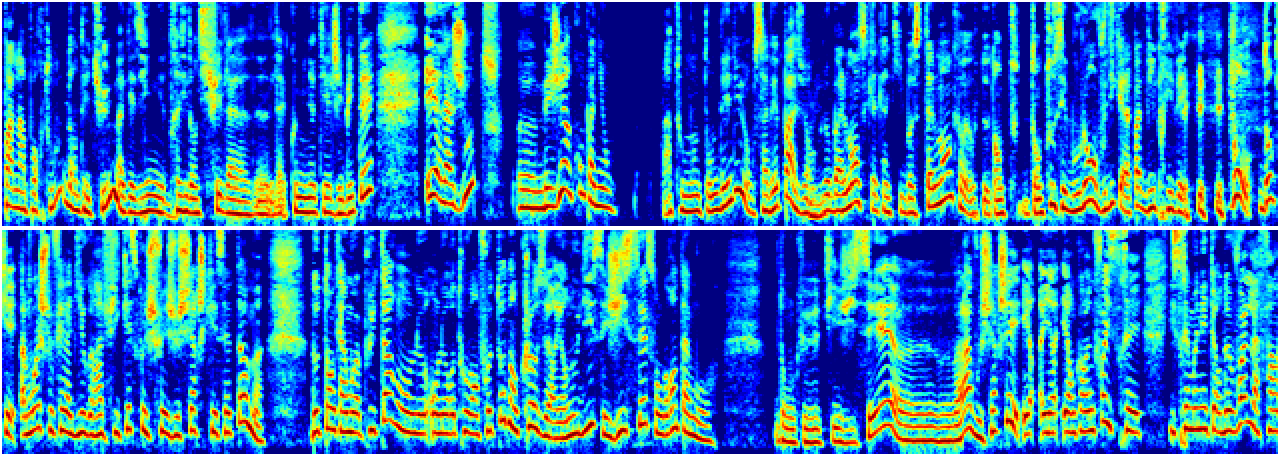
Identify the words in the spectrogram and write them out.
pas n'importe où, dans Tétu, magazine très identifié de la, de la communauté LGBT, et elle ajoute euh, mais j'ai un compagnon. Là, tout le monde tombe des nues. On ne savait pas. Genre, globalement, c'est quelqu'un qui bosse tellement que dans, dans tous ses boulots, on vous dit qu'elle n'a pas de vie privée. bon, donc moi, je fais la biographie. Qu'est-ce que je fais? Je cherche qui est cet homme. D'autant qu'un mois plus tard, on le, on le retrouve en photo dans Closer et on nous dit c'est JC, son grand amour donc euh, qui est JC, euh, voilà, vous cherchez. Et, et, encore une fois, il serait, il serait moniteur de voile, la fin,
